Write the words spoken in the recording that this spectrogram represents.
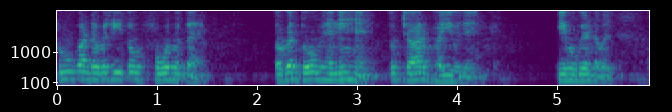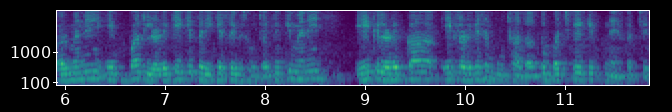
टू का डबल ही तो फोर होता है। तो अगर दो बहनें हैं तो चार भाई हो जाएँगे। ये हो गया डबल और मैंने एक बार लड़के के तरीके से भी सोचा, क्योंकि मैंने एक लड़का, एक लड़के से पूछा था तो बच गए कितने बच्चे?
